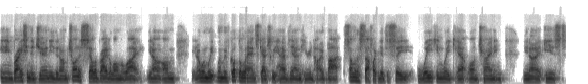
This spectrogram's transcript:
in embracing the journey that I'm trying to celebrate along the way. You know, I'm, you know, when we when we've got the landscapes we have down here in Hobart, some of the stuff I get to see week in week out while I'm training, you know, is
